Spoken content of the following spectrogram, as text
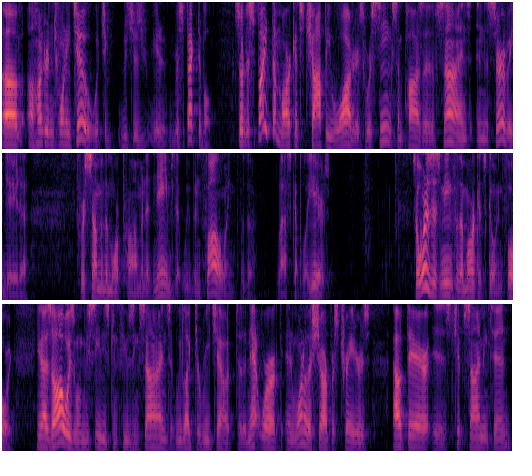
of 122, which, which is you know, respectable. So despite the market's choppy waters, we're seeing some positive signs in the survey data for some of the more prominent names that we've been following for the last couple of years. So what does this mean for the markets going forward? You know, as always, when we see these confusing signs, we like to reach out to the network. And one of the sharpest traders out there is Chip Symington.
